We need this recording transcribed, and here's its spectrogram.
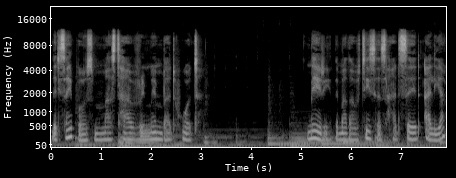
The disciples must have remembered what Mary, the mother of Jesus, had said earlier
